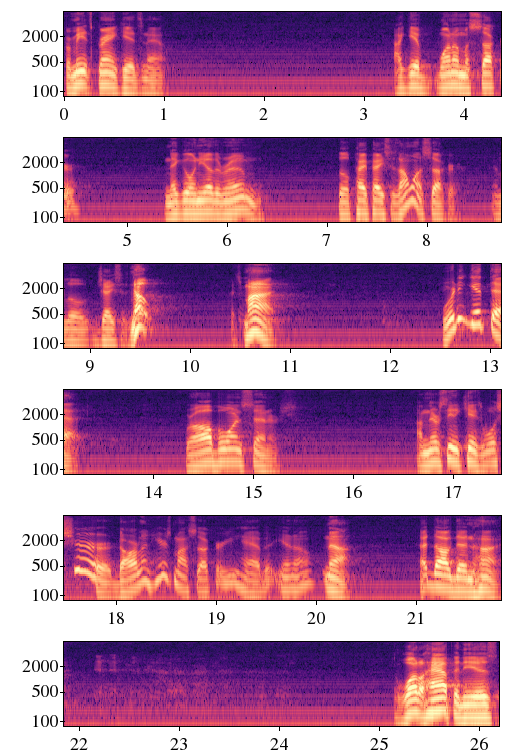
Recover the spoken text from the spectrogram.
For me, it's grandkids now. I give one of them a sucker, and they go in the other room. Little Pepe says, I want a sucker. And little Jay says, No, it's mine. Where did he get that? We're all born sinners. I've never seen a kid say, Well, sure, darling, here's my sucker. You can have it, you know. No, that dog doesn't hunt. What'll happen is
